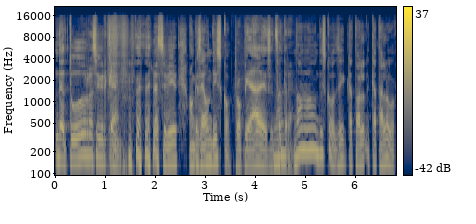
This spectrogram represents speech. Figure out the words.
¿De tú recibir qué? recibir, aunque sea un disco. Propiedades, etcétera. No, no, no, un disco, sí, catál- catálogo.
